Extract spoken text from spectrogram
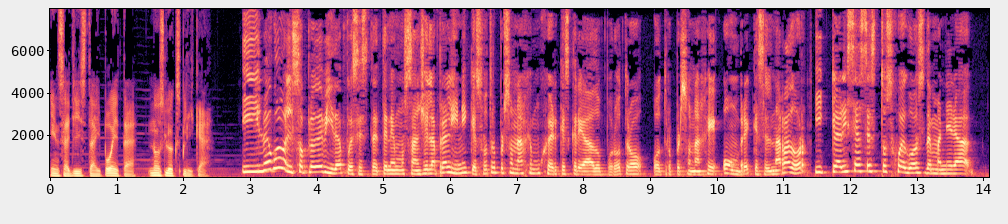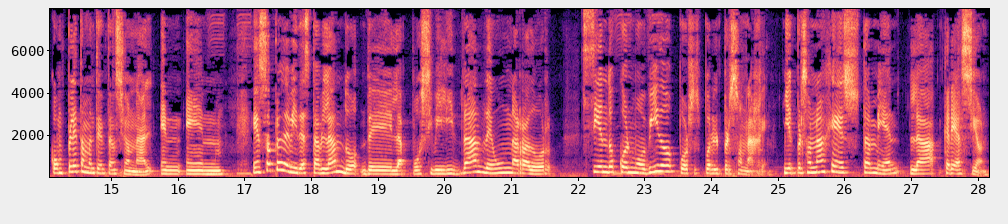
ensayista y poeta, nos lo explica. Y luego el soplo de vida, pues este, tenemos Angela Pralini, que es otro personaje mujer que es creado por otro, otro personaje hombre, que es el narrador. Y Clarice hace estos juegos de manera completamente intencional. En, en, en Soplo de Vida está hablando de la posibilidad de un narrador siendo conmovido por, por el personaje. Y el personaje es también la creación.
